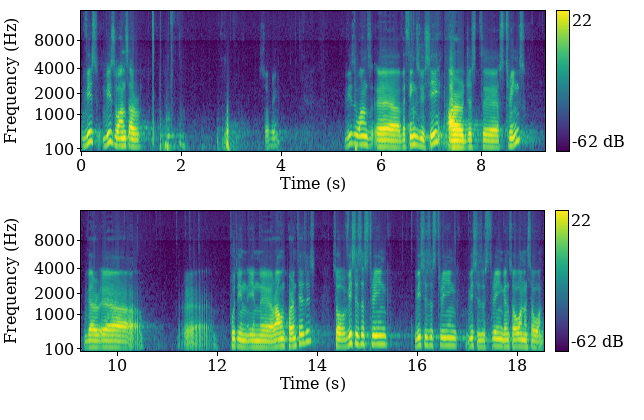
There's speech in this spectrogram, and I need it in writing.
these, these ones are, sorry. These ones, uh, the things you see are just uh, strings. They're uh put in, in uh, round parentheses. So this is a string, this is a string, this is a string, and so on and so on.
